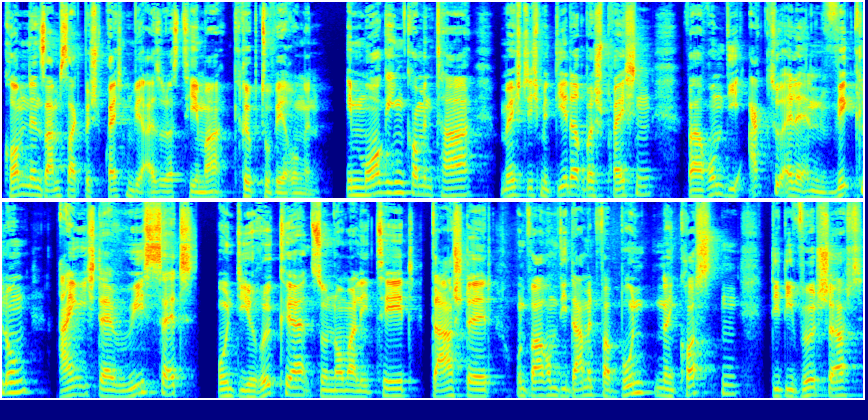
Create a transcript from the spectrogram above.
Kommenden Samstag besprechen wir also das Thema Kryptowährungen. Im morgigen Kommentar möchte ich mit dir darüber sprechen, warum die aktuelle Entwicklung eigentlich der Reset und die Rückkehr zur Normalität darstellt und warum die damit verbundenen Kosten, die die Wirtschaft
